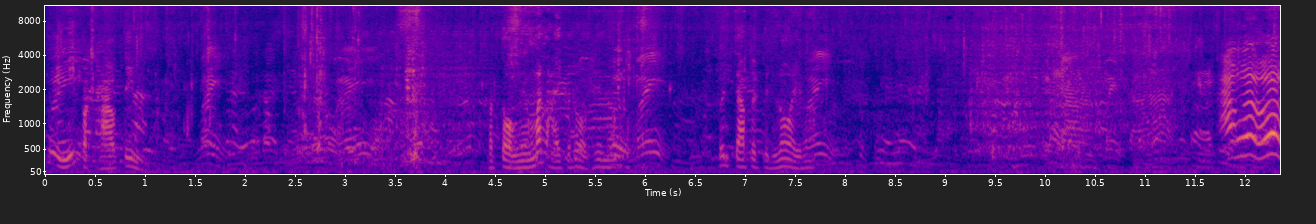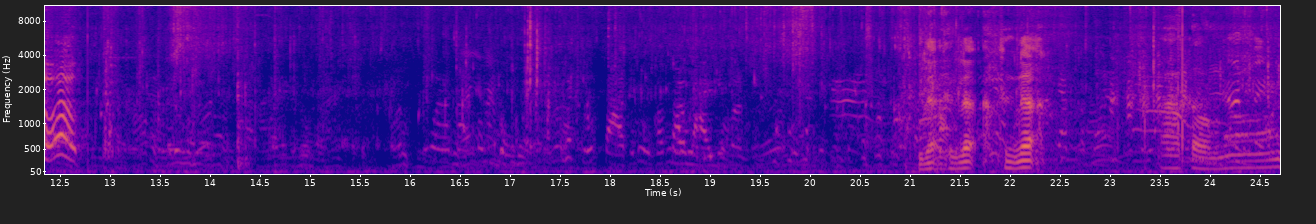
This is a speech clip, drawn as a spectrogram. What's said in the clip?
เฮ้ยนี่ปลาขาวติ้มปลาตองยังมาหลายกระโดดใช่ไหมเพิ่นจับไปเป็นร้อยแล้วเอาเอ้าเอ้าเอ้า ถึงแล้วถึงแล้วถึงแล้วปลาตองน้อย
